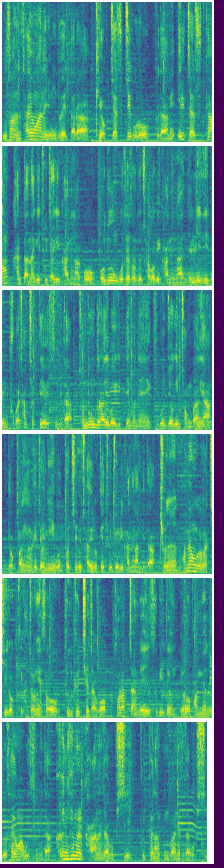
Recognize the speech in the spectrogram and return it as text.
우선 사용하는 용도에 따라 기역자 수직으로 그 다음에 일자 수평 간단하게 조작이 가능하고 어두운 곳에서도 작업이 가능한 LED 램프가 장착되어 있습니다. 전동 드라이버이기 때문에 기본적인 정방향, 역방향 회전이 원터치로 자유롭게 조절이 가능합니다. 저는 화면과 같이 이렇게 가정해서 등 교체 작업, 서랍장 레일 수리 등 여러 방면으로 사용하고 있습니다. 큰 힘을 가하는 작업 시, 불편한 공간에서 작업 시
